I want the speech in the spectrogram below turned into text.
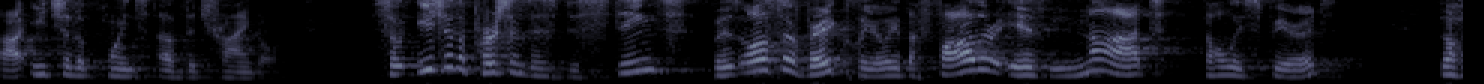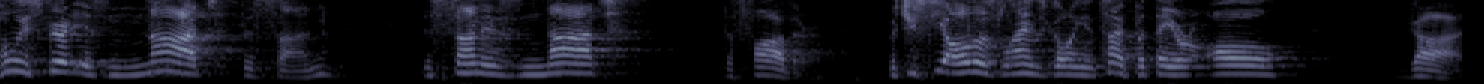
uh, each of the points of the triangle. So, each of the persons is distinct, but it's also very clearly the Father is not the Holy Spirit, the Holy Spirit is not the Son, the Son is not the Father. But you see all those lines going inside, but they are all God.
